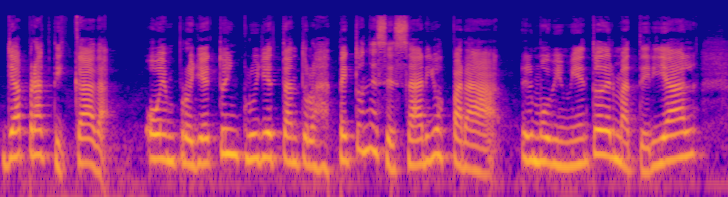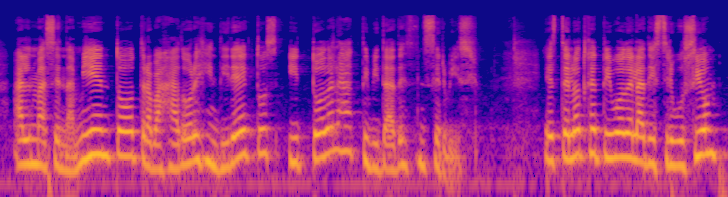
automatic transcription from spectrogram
ya practicada o en proyecto incluye tanto los aspectos necesarios para el movimiento del material, almacenamiento, trabajadores indirectos y todas las actividades en servicio. Este es el objetivo de la distribución,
